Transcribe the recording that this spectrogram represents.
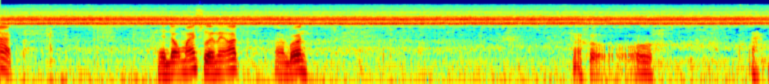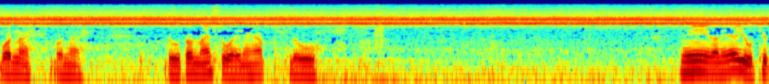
าก เห็นดอกไม้สวยไหมออสอะบน โอ้โหอะบนหน่อยบนหน่อยดูต้นไม้สวยนะครับ ดู นี่ตอนนี้อยู่ที่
